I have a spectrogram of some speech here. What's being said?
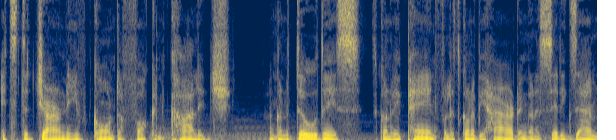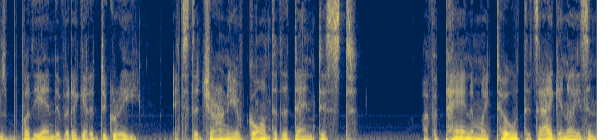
It's the journey of going to fucking college. I'm going to do this, going to be painful, it's going to be hard, I'm going to sit exams, but by the end of it, I get a degree. It's the journey of going to the dentist. I have a pain in my tooth, it's agonising.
